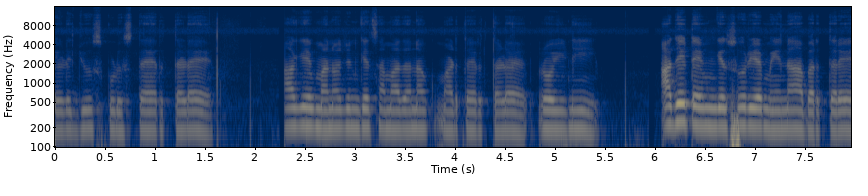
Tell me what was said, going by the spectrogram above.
ಹೇಳಿ ಜ್ಯೂಸ್ ಕುಡಿಸ್ತಾ ಇರ್ತಾಳೆ. ಹಾಗೆ ಮನೋಜನ್ಗೆ ಸಮಾಧಾನ ಮಾಡ್ತಾ ಇರ್ತಾಳೆ ರೋಹಿಣಿ. ಅದೇ ಟೈಮ್ಗೆ ಸೂರ್ಯ ಮೀನಾ ಬರ್ತಾರೆ.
